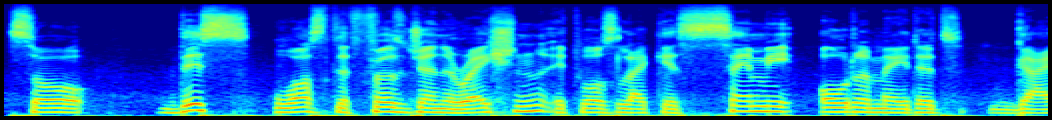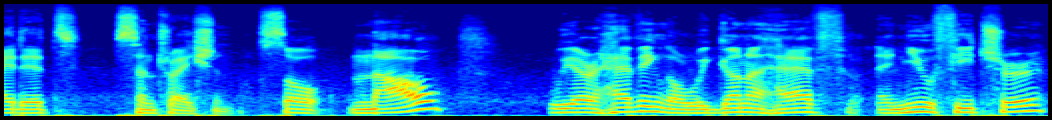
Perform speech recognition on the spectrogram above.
So this was the first generation. It was like a semi-automated guided centration. So now we are having or we're gonna have a new feature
